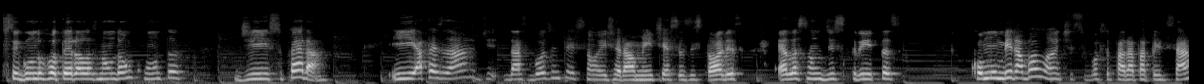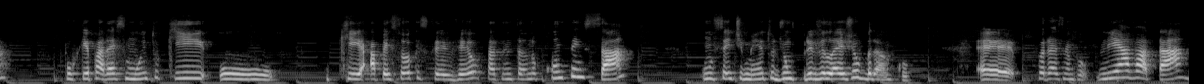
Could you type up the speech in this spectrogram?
segundo o roteiro, elas não dão conta de superar. E apesar de, das boas intenções, geralmente essas histórias elas são descritas como mirabolantes, se você parar para pensar, porque parece muito que o que a pessoa que escreveu está tentando compensar um sentimento de um privilégio branco. É, por exemplo, em Avatar,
